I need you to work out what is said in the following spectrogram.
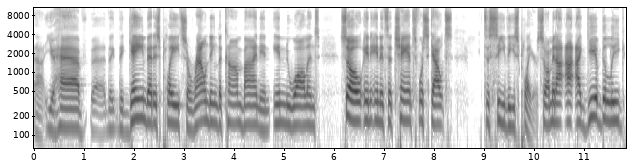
Uh, you have uh, the the game that is played surrounding the combine in in New Orleans. So, and, and it's a chance for scouts to see these players. So, I mean, I, I, I give the league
